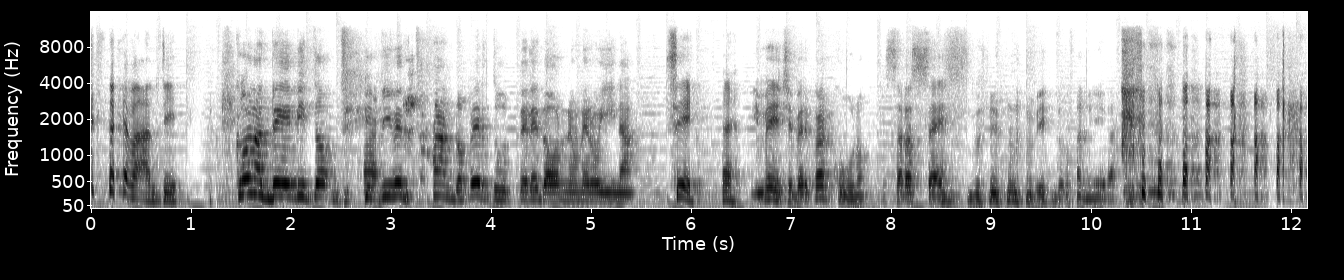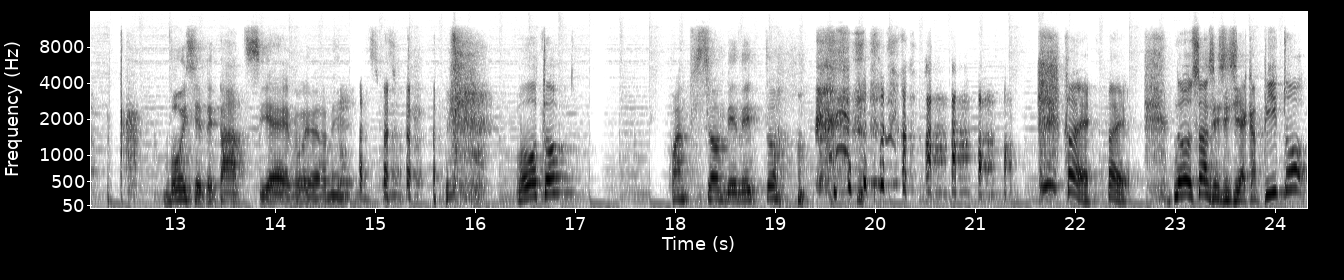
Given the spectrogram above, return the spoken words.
vai avanti. Con addebito eh. diventando per tutte le donne un'eroina. Sì. Eh. Invece per qualcuno sarà sempre una vedova nera. voi siete pazzi, eh? Voi veramente. Voto? Quanti soldi hai detto? eh, eh. Non so se si sia capito,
